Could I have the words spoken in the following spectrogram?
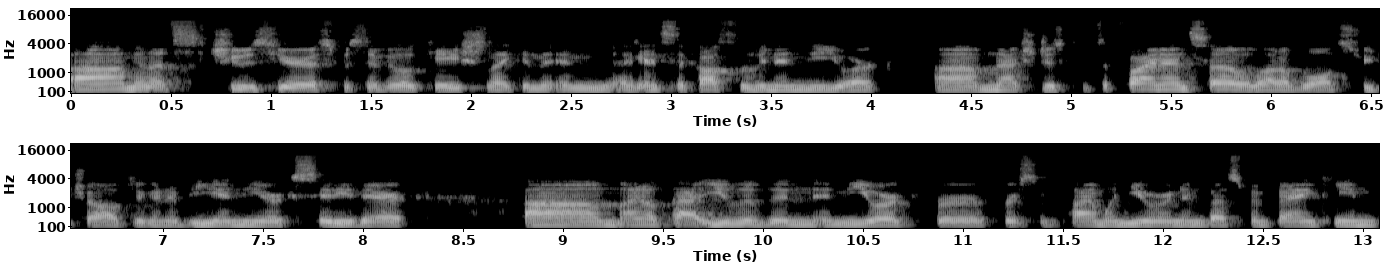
Um, and let's choose here a specific location, like in, in against the cost of living in New York. Um, naturally, just it's a finance hub. A lot of Wall Street jobs are going to be in New York City. There, um, I know Pat, you lived in, in New York for for some time when you were in investment banking.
